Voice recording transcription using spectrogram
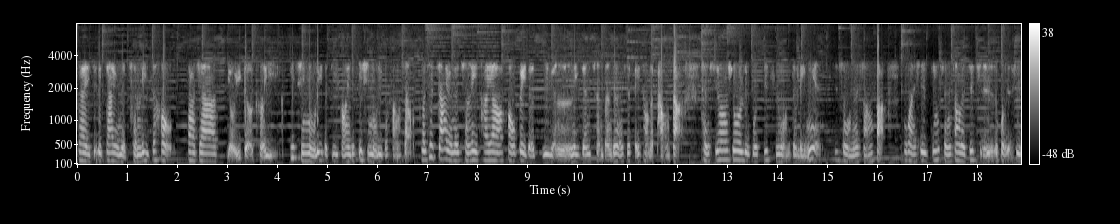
在这个家园的成立之后，大家有一个可以一起努力的地方，一个一起努力的方向。可是家园的成立，它要耗费的资源、能力跟成本真的是非常的庞大。很希望说，如果支持我们的理念，支持我们的想法，不管是精神上的支持，或者是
